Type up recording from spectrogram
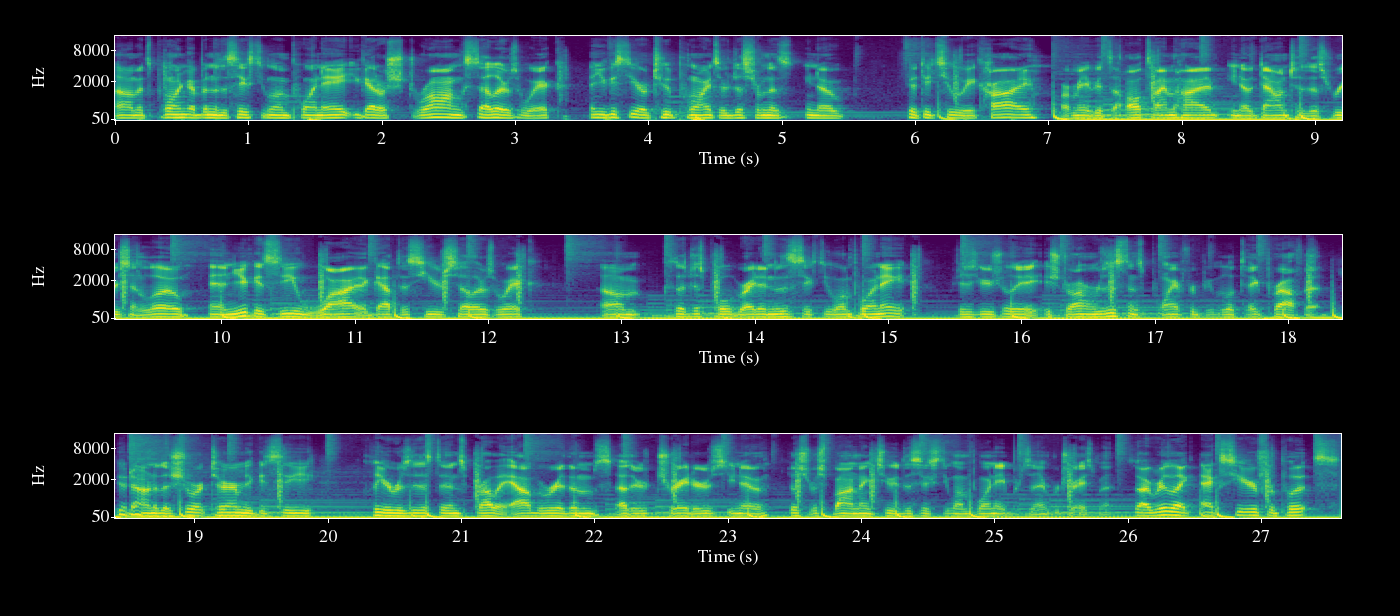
Um, it's pulling up into the 61.8. You got a strong seller's wick. And you can see our two points are just from this, you know, 52 week high, or maybe it's an all time high, you know, down to this recent low. And you can see why I got this huge seller's wick because um, I just pulled right into the 61.8, which is usually a strong resistance point for people to take profit. Go down to the short term, you can see clear resistance, probably algorithms, other traders, you know, just responding to the 61.8% retracement. So I really like X here for puts.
